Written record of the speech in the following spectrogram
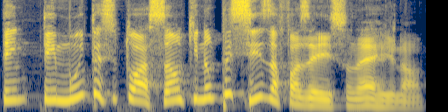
tem, tem muita situação que não precisa fazer isso, né, Reginaldo?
